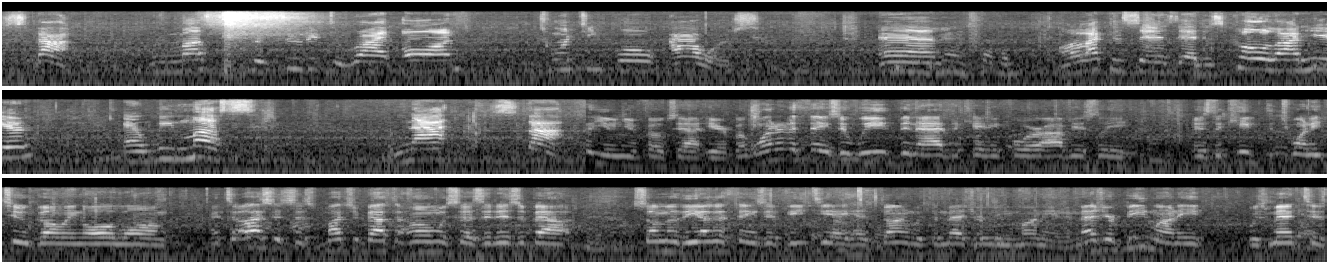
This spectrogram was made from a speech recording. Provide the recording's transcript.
stop. We must pursue it to ride on 24 hours. And all I can say is that it's cold out here and we must not stop. Union folks out here, but one of the things that we've been advocating for, obviously, is to keep the 22 going all along. And to us, it's as much about the homeless as it is about some of the other things that VTA has done with the Measure B money. And the Measure B money was meant to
